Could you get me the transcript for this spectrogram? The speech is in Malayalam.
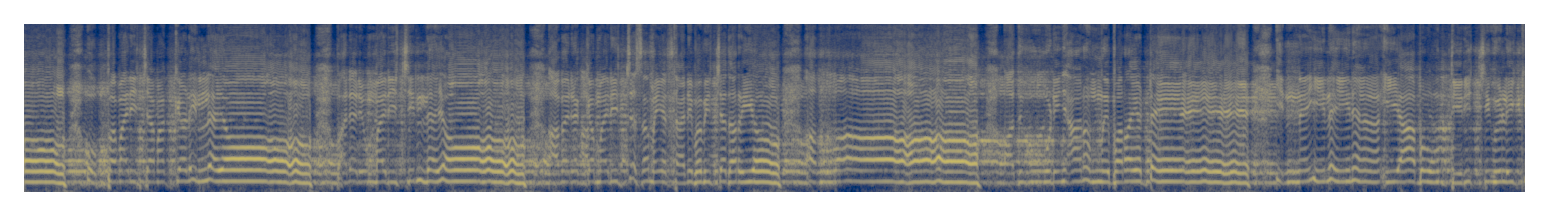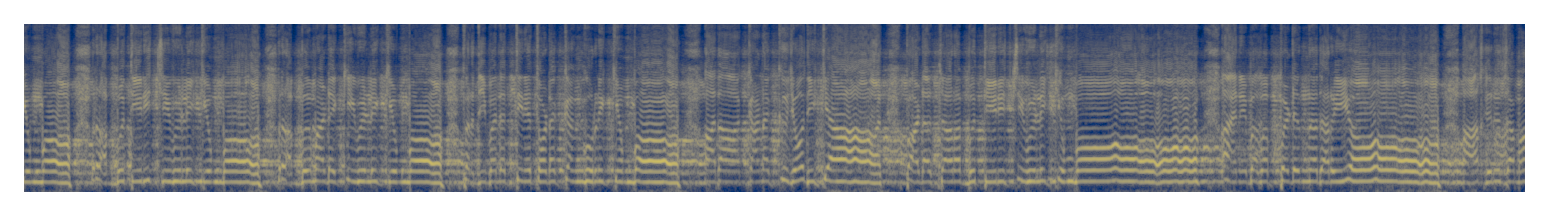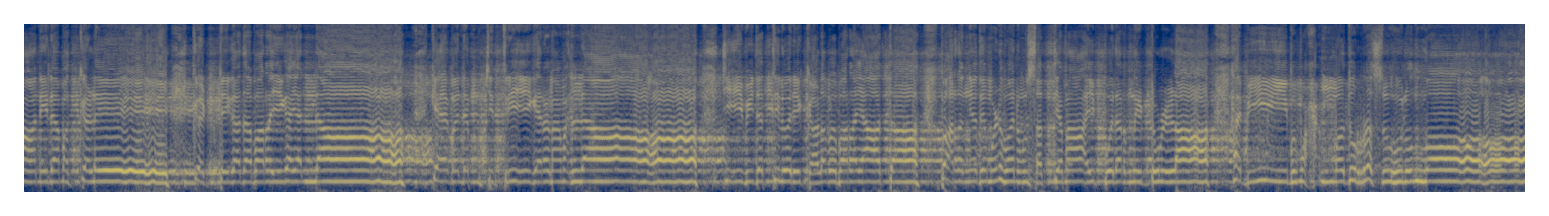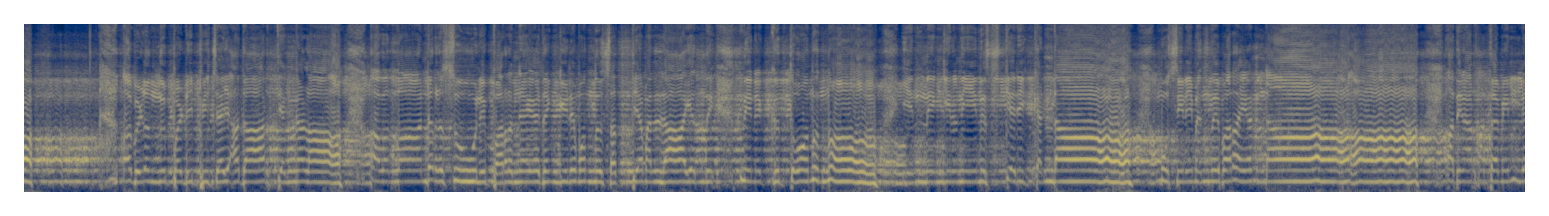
ഉപ്പ മരിച്ച മക്കളില്ലയോ? പലരും മരിച്ചില്ലയോ? അവരൊക്കെ മരിച്ച സമയത്ത് അനുഭവിച്ചതറിയോ? അല്ലാ അതുകൂടി ഞാനൊന്ന് പറയട്ടെ. ഇന്ന ഇലയിന ആപവും തിരിച്ചു വിളിക്കുമ്പോ റബ്ബ് തിരിച്ചു വിളിക്കുമ്പോ റബ്ബ് മടക്കി വിളിക്കുമ്പോ പ്രതിഫലത്തിന് തുടക്കം കുറിക്കുമ്പോ അതാ കണക്ക് ചോദിക്കാൻ പടച്ച റബ്ബ് തിരിച്ചു വിളിക്കുമ്പോ അനുഭവപ്പെടുന്നതറിയോ? ആഹിർ സമാനിലെ മക്കളെ കെട്ടുകഥ പറയുകയല്ല കേവലം ചിത്രീകരണമല്ല. ജീവിതത്തിൽ ഒരു കളവ് പറയാത്ത പറഞ്ഞത് മുഴുവനും സത്യമായി പുലർന്നിട്ടുള്ള ഹബീബ് മുഹമ്മദ് അവിടുന്ന് പഠിപ്പിച്ച യാഥാർത്ഥ്യങ്ങളാ. അവല്ലാന്റെ റസൂൽ പറഞ്ഞ ഏതെങ്കിലും ഒന്ന് സത്യമല്ല എന്ന് നിനക്ക് തോന്നുന്നോ? ഇന്നെങ്കിൽ നീ നിസ്കരിക്കണ്ട. മുസ്ലിം എന്ന് പറയണ്ട. അതിനർത്ഥമില്ല.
